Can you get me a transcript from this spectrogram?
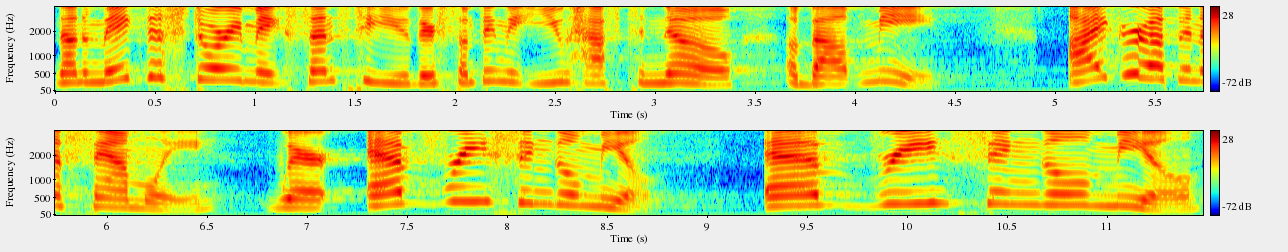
Now, to make this story make sense to you, there's something that you have to know about me. I grew up in a family where every single meal, every single meal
